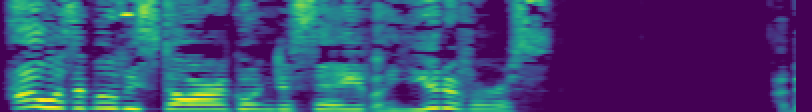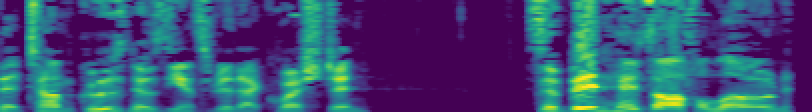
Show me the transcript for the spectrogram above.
how is a movie star going to save a universe? I bet Tom Cruise knows the answer to that question. So Ben heads off alone.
